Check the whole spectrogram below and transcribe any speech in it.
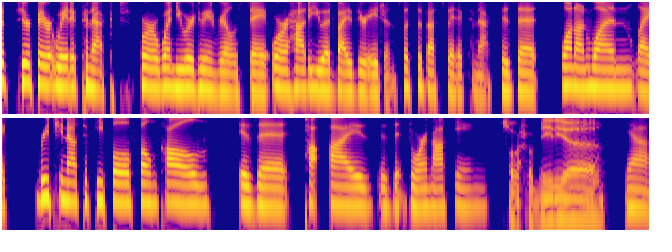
What's your favorite way to connect or when you were doing real estate or how do you advise your agents? What's the best way to connect? Is it one on one, like reaching out to people, phone calls? Is it pop buys? Is it door knocking? Social media. Yeah,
